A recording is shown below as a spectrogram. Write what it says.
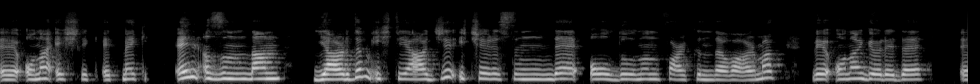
e, ona eşlik etmek, en azından yardım ihtiyacı içerisinde olduğunun farkında varmak ve ona göre de e,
